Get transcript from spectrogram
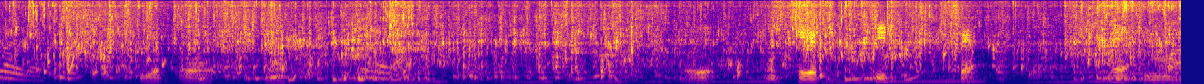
เลยเรียบร้อยนะเออเคสที่แตะแม่พิมพ์มา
